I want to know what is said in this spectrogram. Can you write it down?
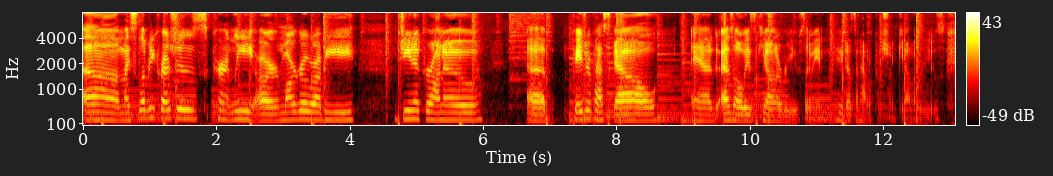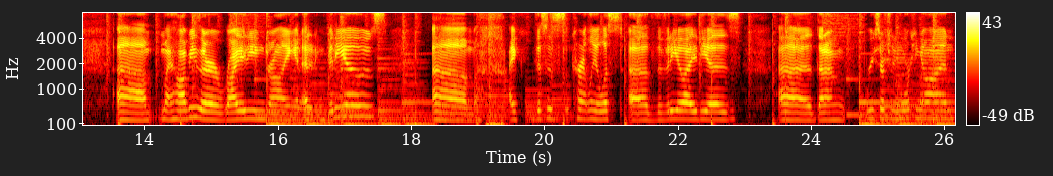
Uh, my celebrity crushes currently are Margot Robbie, Gina Carano, uh, Pedro Pascal, and as always, Keanu Reeves. I mean, who doesn't have a crush on Keanu Reeves? Um, my hobbies are writing, drawing, and editing videos. Um, I this is currently a list of the video ideas uh, that I'm researching and working on.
